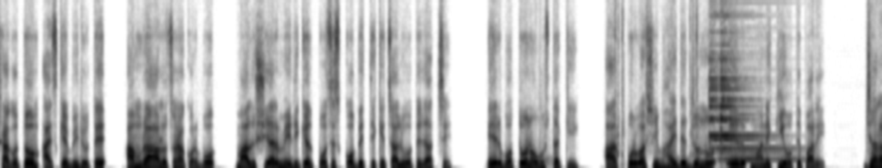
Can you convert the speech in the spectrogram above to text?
স্বাগতম আজকের ভিডিওতে। আমরা আলোচনা করব মালয়েশিয়ার মেডিকেল প্রসেস কবে থেকে চালু হতে যাচ্ছে? এর বর্তমান অবস্থা কি? আর প্রবাসী ভাইদের জন্য এর মানে কি হতে পারে? যারা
